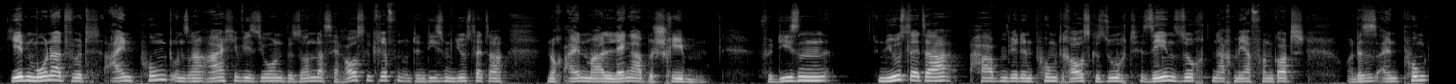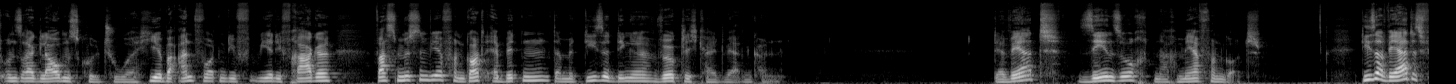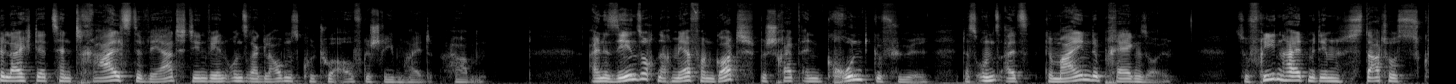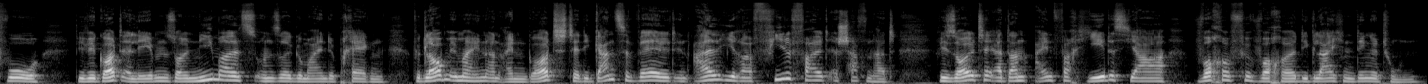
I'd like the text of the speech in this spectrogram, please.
Jeden Monat wird ein Punkt unserer Archevision besonders herausgegriffen und in diesem Newsletter noch einmal länger beschrieben. Für diesen Newsletter haben wir den Punkt rausgesucht, Sehnsucht nach mehr von Gott. Und das ist ein Punkt unserer Glaubenskultur. Hier beantworten die, wir die Frage, was müssen wir von Gott erbitten, damit diese Dinge Wirklichkeit werden können? Der Wert Sehnsucht nach mehr von Gott. Dieser Wert ist vielleicht der zentralste Wert, den wir in unserer Glaubenskultur aufgeschrieben haben. Eine Sehnsucht nach mehr von Gott beschreibt ein Grundgefühl, das uns als Gemeinde prägen soll. Zufriedenheit mit dem Status quo, wie wir Gott erleben, soll niemals unsere Gemeinde prägen. Wir glauben immerhin an einen Gott, der die ganze Welt in all ihrer Vielfalt erschaffen hat. Wie sollte er dann einfach jedes Jahr, Woche für Woche die gleichen Dinge tun?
